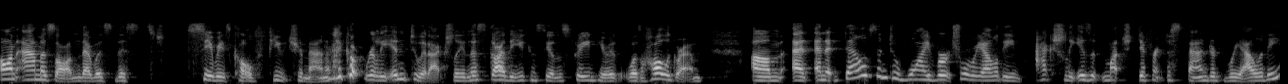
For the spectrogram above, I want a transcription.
on Amazon, there was this series called Future Man, and I got really into it actually. And this guy that you can see on the screen here was a hologram. Um, and, and it delves into why virtual reality actually isn't much different to standard reality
